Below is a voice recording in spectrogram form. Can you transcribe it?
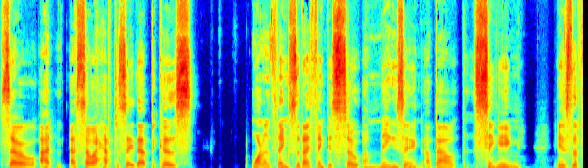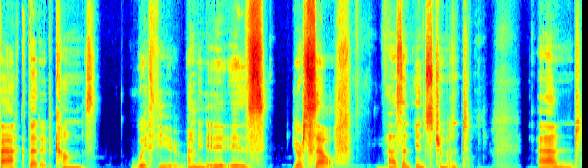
So I uh, so I have to say that because one of the things that I think is so amazing about singing is the fact that it comes with you. I mean, it is yourself mm-hmm. as an instrument. And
